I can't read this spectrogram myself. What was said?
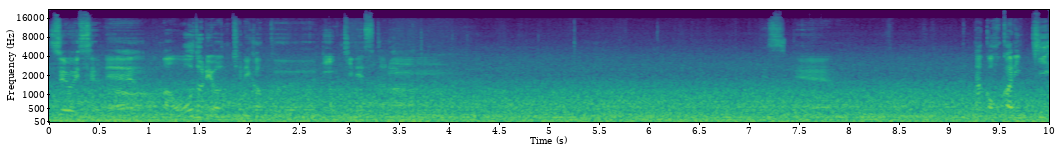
強いですよね、うん、まあオードリーはとにかく人気ですから、うん、ですね。なんか他に気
